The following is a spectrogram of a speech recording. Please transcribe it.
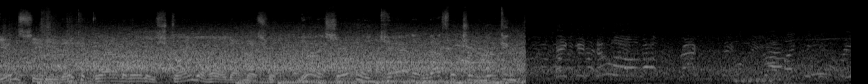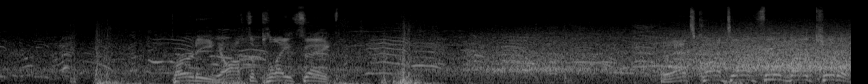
again, CD, they could grab an early stranglehold on this one. Yeah, they certainly can, and that's what you're looking Purdy off the play fake. That's caught downfield by Kittle.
